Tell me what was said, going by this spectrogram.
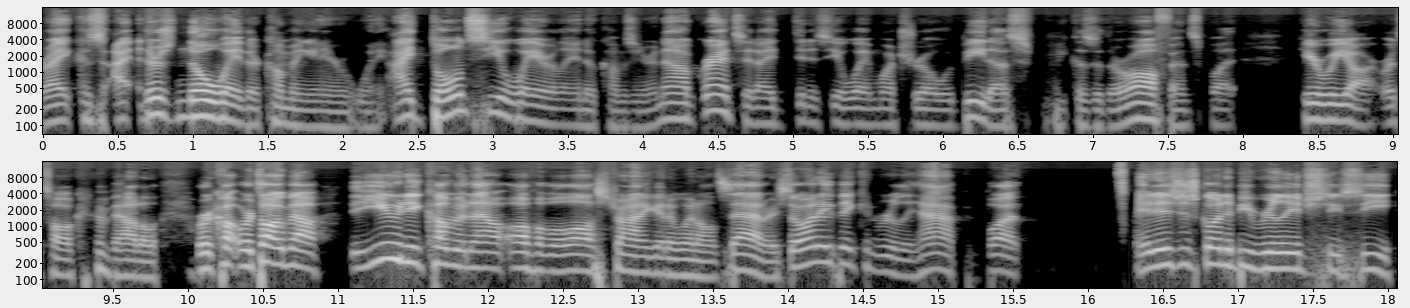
right? Because there's no way they're coming in here winning. I don't see a way Orlando comes in here. Now, granted, I didn't see a way Montreal would beat us because of their offense, but here we are. We're talking about a, we're we're talking about the Union coming out off of a loss, trying to get a win on Saturday. So anything can really happen, but it is just going to be really interesting to see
